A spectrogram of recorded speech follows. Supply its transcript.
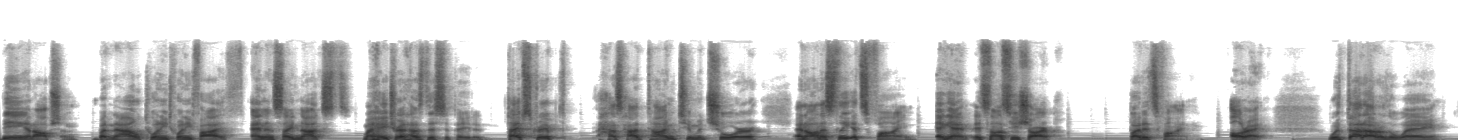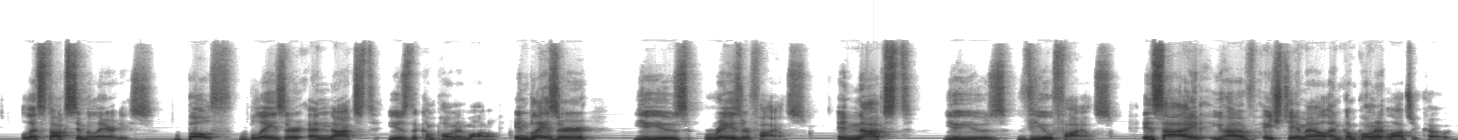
being an option. But now, 2025, and inside Nuxt, my hatred has dissipated. TypeScript has had time to mature, and honestly, it's fine. Again, it's not C Sharp, but it's fine. All right, with that out of the way, let's talk similarities. Both Blazor and Nuxt use the component model. In Blazor, you use Razor files. In Nuxt, you use Vue files. Inside, you have HTML and component logic code.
